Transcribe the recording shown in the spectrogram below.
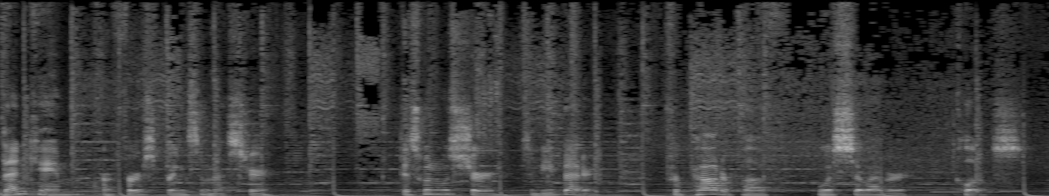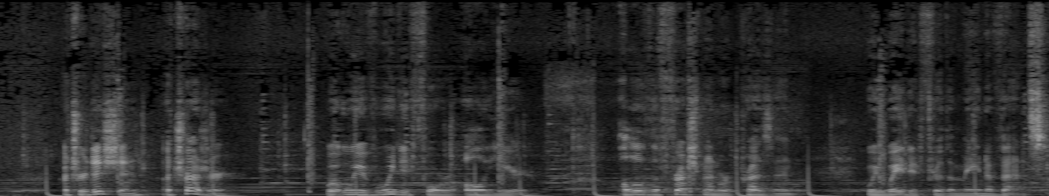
Then came our first spring semester. This one was sure to be better, for Powder Puff was so ever close. A tradition, a treasure, what we have waited for all year. All of the freshmen were present. We waited for the main event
